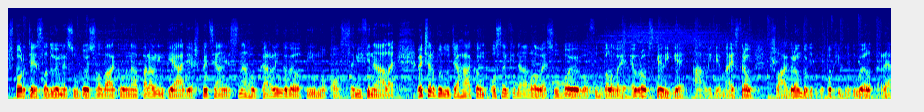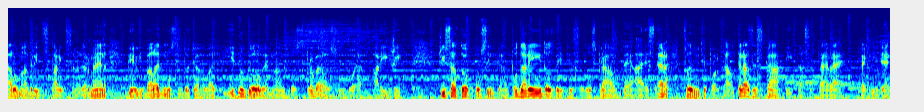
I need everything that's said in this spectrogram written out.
V športe sledujeme súboj Slovákov na Paralympiáde, špeciálne snahu karlingového týmu o semifinále. Večer budú ťahákom 8-finálové súboje vo futbalovej Európskej lige a Lige majstrov. Šlágrom bude nepochybne duel Realu Madrid s Paris Saint-Germain. Bielý balet musí doťahovať jednogólové manko z prvého súboja v Paríži. Či sa to posinkám podarí, dozviete sa zo správ TASR. Sledujte portál teraz.sk i TASR TV. Pekný deň.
